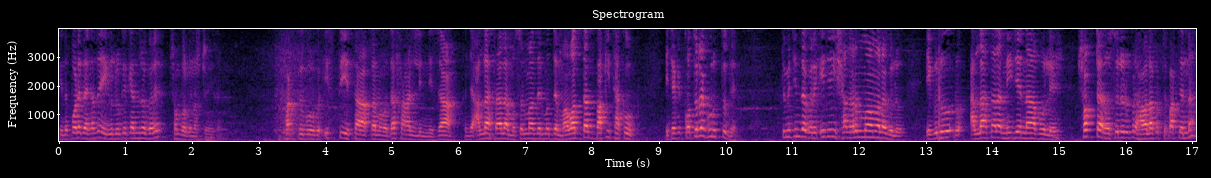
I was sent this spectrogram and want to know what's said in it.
কিন্তু পরে দেখা যায় এগুলোকে কেন্দ্র করে সম্পর্ক নষ্ট হয়ে যায়। আল্লাহ মুসলমানদের মধ্যে বাকি থাকুক, এটাকে কতটা গুরুত্ব দেন? তুমি চিন্তা এই যে এই সাধারণ মহামালাগুলো, এগুলো আল্লাহ তালা নিজে না বলে সবটা রসুলের উপর হাওলা করতে পারতেন না?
